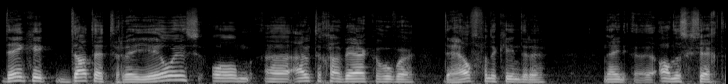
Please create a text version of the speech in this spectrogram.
denk ik dat het reëel is om uh, uit te gaan werken hoe we de helft van de kinderen, nee, uh, anders gezegd,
